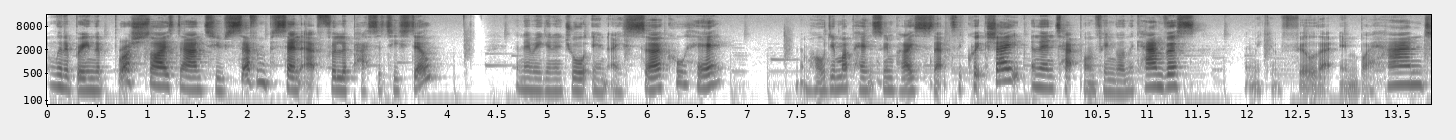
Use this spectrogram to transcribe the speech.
I'm going to bring the brush size down to 7% at full opacity still. And then we're going to draw in a circle here. I'm holding my pencil in place, snap to the quick shape, and then tap one finger on the canvas. Then we can fill that in by hand.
